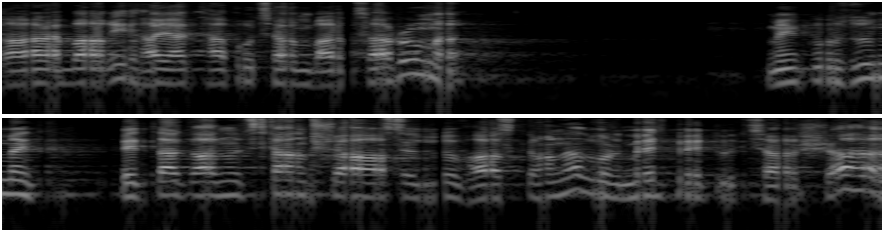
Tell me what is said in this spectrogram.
Ղարաբաղի հայաթափության բացառումը։ Մենք ուզում ենք պետականության շահ ասելով հասկանալ, որ մեր պետության շահը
